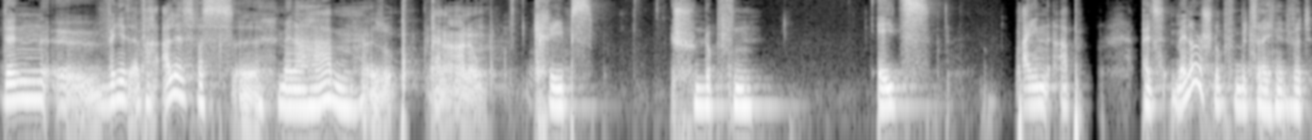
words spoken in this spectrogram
denn äh, wenn jetzt einfach alles, was äh, Männer haben, also keine Ahnung, Krebs, Schnupfen, AIDS, Bein ab, als Männerschnupfen bezeichnet wird,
